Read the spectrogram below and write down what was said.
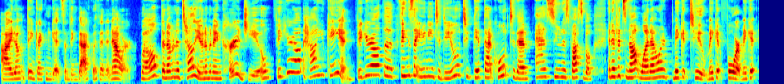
I don't think I can get something back within an hour. Well, then I'm going to tell you and I'm going to encourage you figure out how you can. Figure out the things that you need to do to get that quote to them as soon as possible. And if it's not 1 hour, make it 2, make it 4, make it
